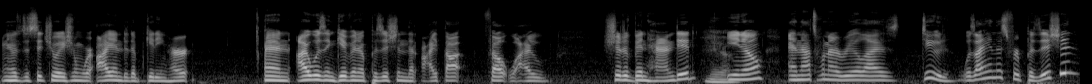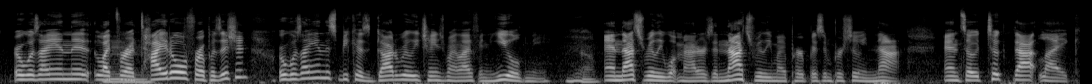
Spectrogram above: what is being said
And it was a situation where i ended up getting hurt. And i wasn't given a position that i thought felt i should have been handed Yeah. you know? And that's when i realized dude was i in this for position? Or was i in this like for a Mm. title for a position? Or was i in this because god really changed my life and healed me? Yeah. and that's really what matters. And that's really my purpose in pursuing that. And so it took that like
